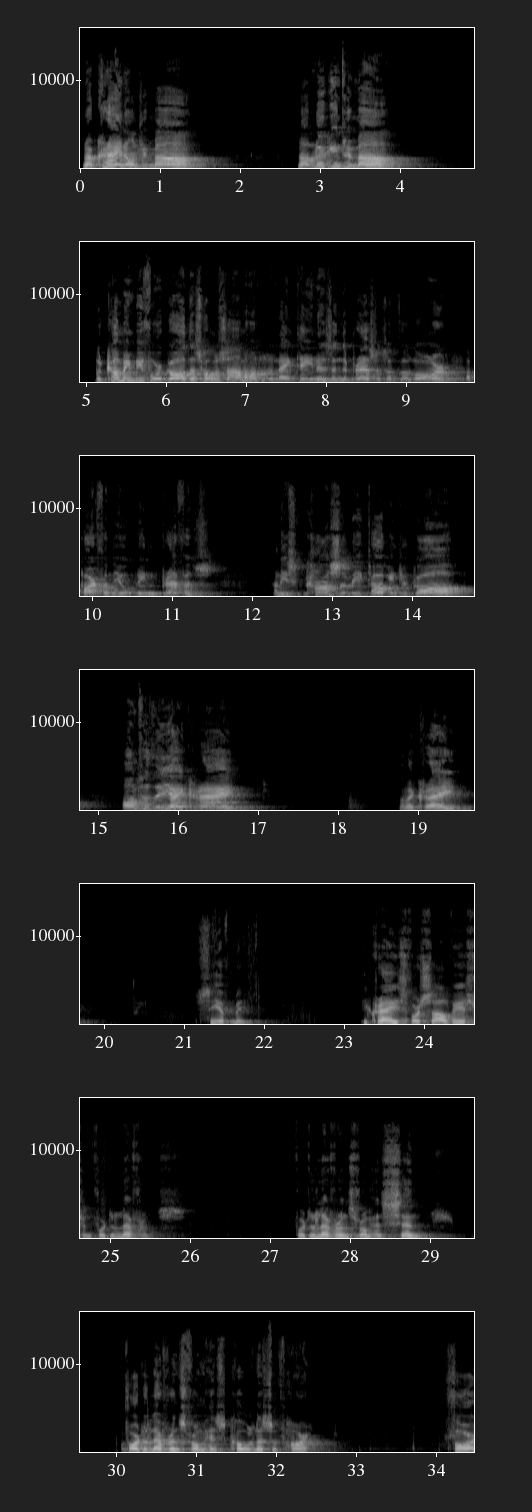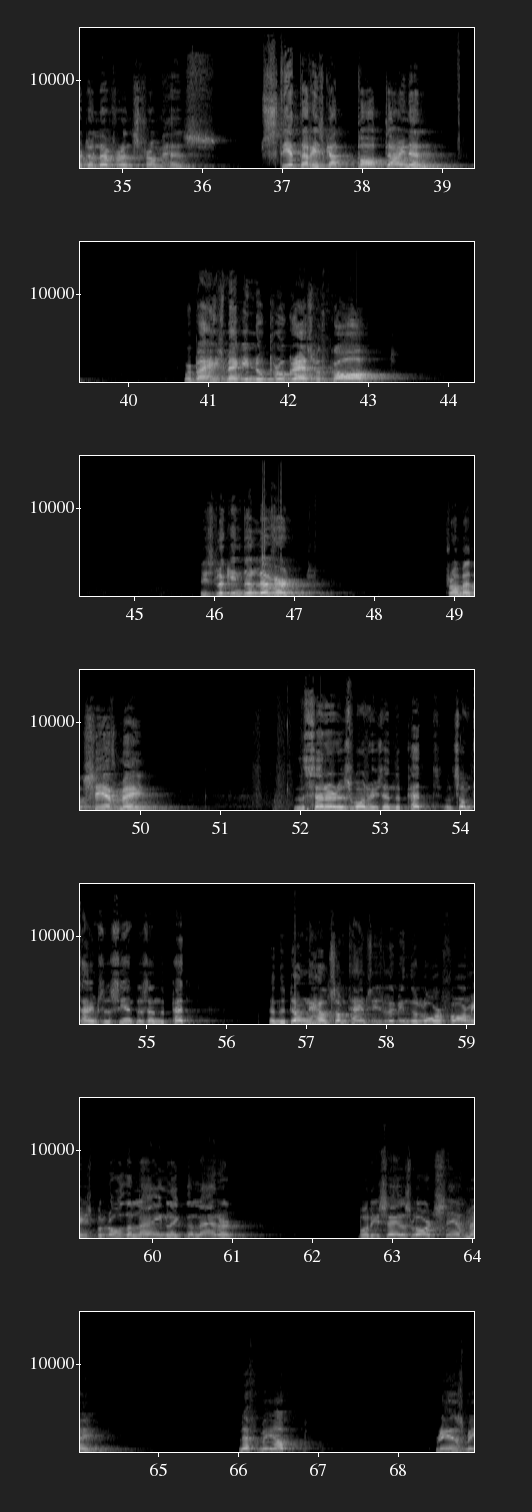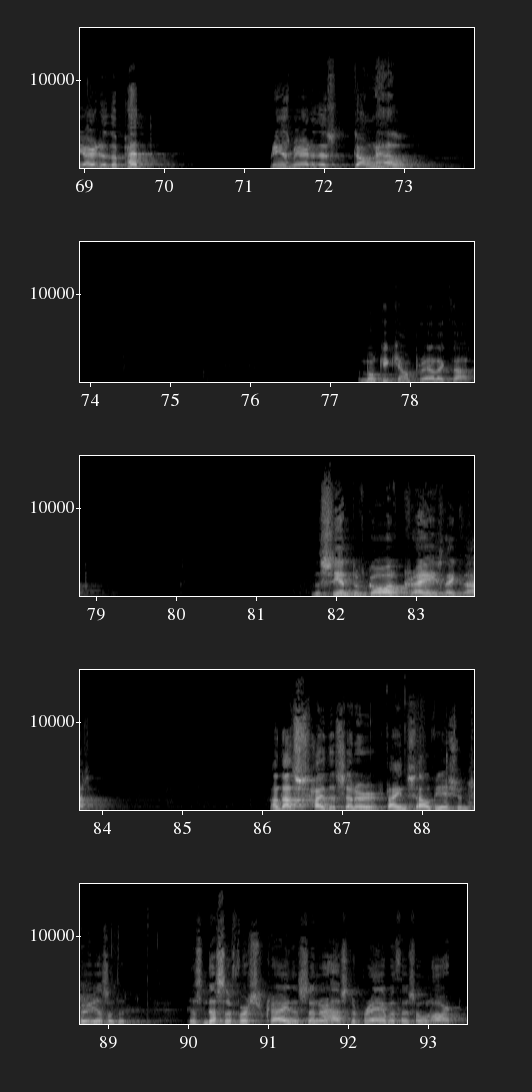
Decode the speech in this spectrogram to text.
Not crying unto man. Not looking to man. But coming before God, this whole Psalm 119 is in the presence of the Lord, apart from the opening preface. And he's constantly talking to God. Unto thee I cried. And I cried, Save me. He cries for salvation, for deliverance, for deliverance from his sins, for deliverance from his coldness of heart for deliverance from his state that he's got bogged down in, whereby he's making no progress with God. He's looking delivered from it. Save me. The sinner is one who's in the pit, and sometimes the saint is in the pit, in the dunghill. Sometimes he's living the lower form, he's below the line like the letter. But he says, Lord, save me. Lift me up. Raise me out of the pit. Raise me out of this dunghill. A monkey can't pray like that. The saint of God cries like that. And that's how the sinner finds salvation, too, isn't it? Isn't this the first cry the sinner has to pray with his whole heart?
